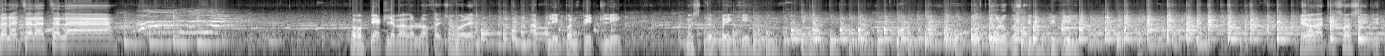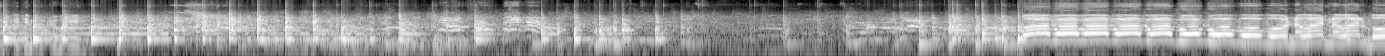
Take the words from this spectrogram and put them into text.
चला चला चला. बघा पेटल्या बघा लोकांच्या होळ्या. आपली पण पेटली मस्तपैकी. बघ तेवढं कसली मोठी केली. हे बघा ते सोसायटीत किती मोठी होळी. बो बो बो बो बो बो बो बो बो नवल नवल बो.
